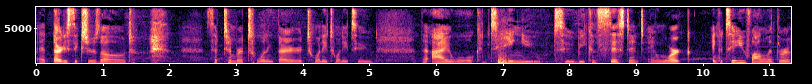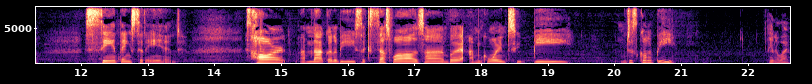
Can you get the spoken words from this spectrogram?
at 36 years old, September 23rd, 2022, that I will continue to be consistent and work and continue following through, seeing things to the end it's hard. I'm not going to be successful all the time, but I'm going to be, I'm just going to be. Anyway,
